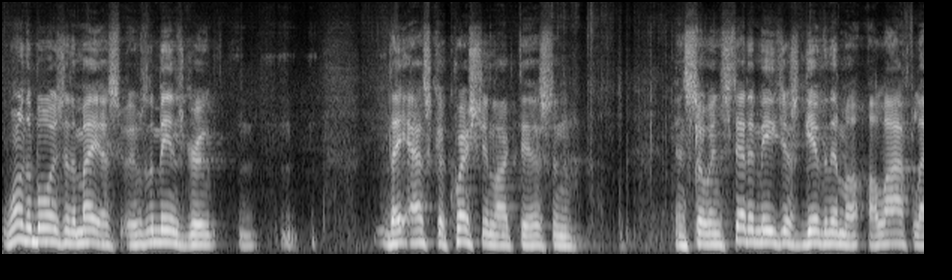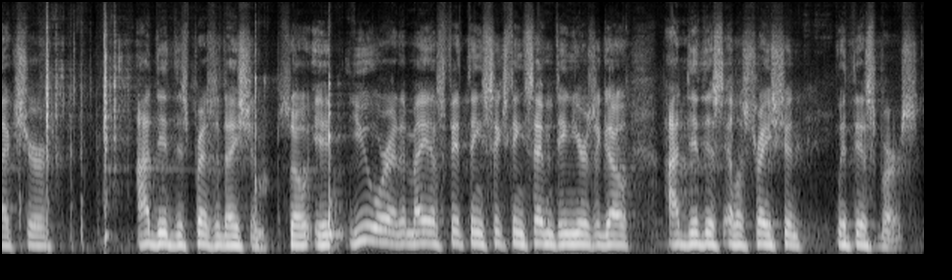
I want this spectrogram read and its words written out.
one of the boys in the Emmaus, it was the men's group, they asked a question like this. And, and so instead of me just giving them a, a life lecture, I did this presentation. So if you were at Emmaus 15, 16, 17 years ago, I did this illustration with this verse.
